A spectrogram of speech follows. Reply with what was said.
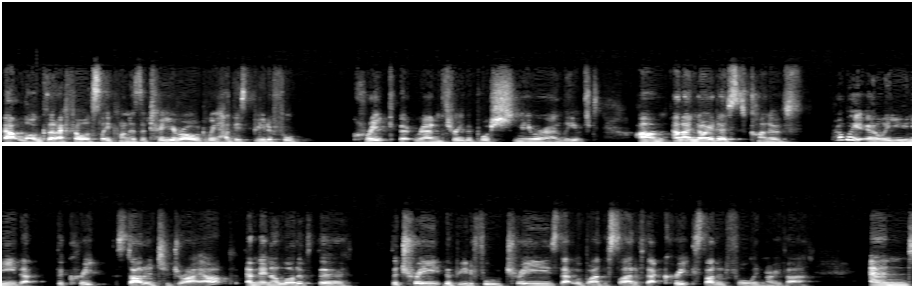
that log that I fell asleep on as a two year old, we had this beautiful creek that ran through the bush near where I lived. Um, and I noticed kind of probably early uni that the creek started to dry up. And then a lot of the, the tree, the beautiful trees that were by the side of that creek started falling over. And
